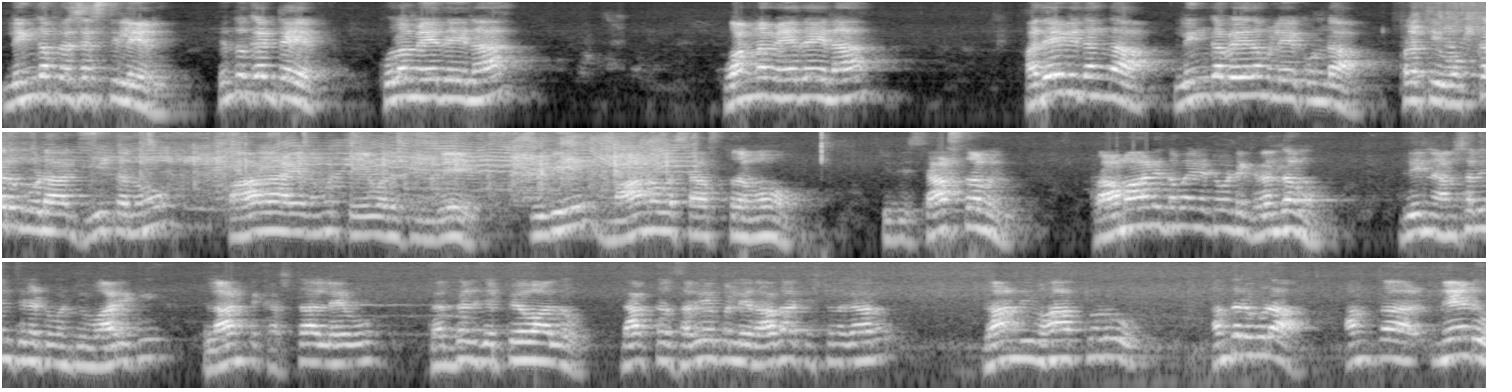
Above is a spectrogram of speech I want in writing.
లింగ ప్రశస్తి లేదు. ఎందుకంటే కులం ఏదైనా వర్ణం ఏదైనా అదేవిధంగా లింగ భేదం లేకుండా ప్రతి ఒక్కరు కూడా గీతను పారాయణము చేయవలసిందే. ఇది మానవ శాస్త్రము. ఇది శాస్త్రం ఇది ప్రామాణికమైనటువంటి గ్రంథము. దీన్ని అనుసరించినటువంటి వారికి ఎలాంటి కష్టాలు లేవు. పెద్దలు చెప్పేవాళ్ళు డాక్టర్ సర్వేపల్లి రాధాకృష్ణ గారు గాంధీ మహాత్ముడు అందరూ కూడా అంత నేడు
